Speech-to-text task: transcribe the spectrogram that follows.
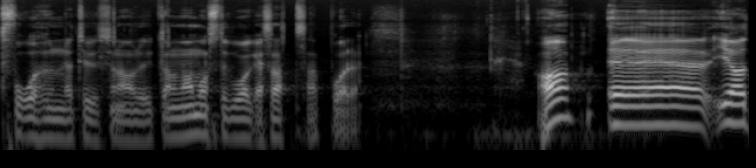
200 000 av det, utan man måste våga satsa på det. Ja, eh, jag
